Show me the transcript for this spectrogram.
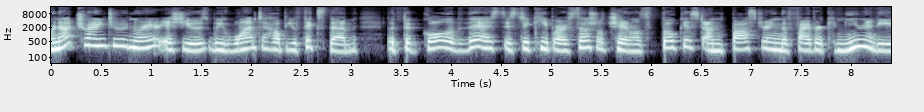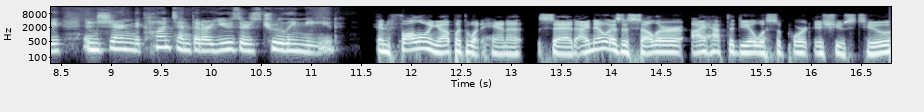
We're not trying to ignore your issues. We want to help you fix them. But the goal of this is to keep our social channels focused on fostering the Fiverr community and sharing the content that our users truly need. And following up with what Hannah said, I know as a seller, I have to deal with support issues too.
